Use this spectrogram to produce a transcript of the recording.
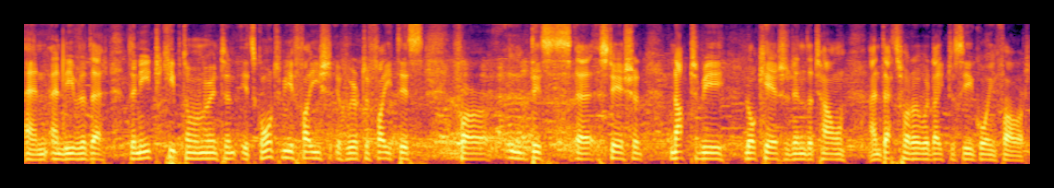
and, and leave it at that. They need to keep the momentum. It's going to be a fight if we're to fight this for uh, this uh, station not to be located in the town and that's what I would like to see going forward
